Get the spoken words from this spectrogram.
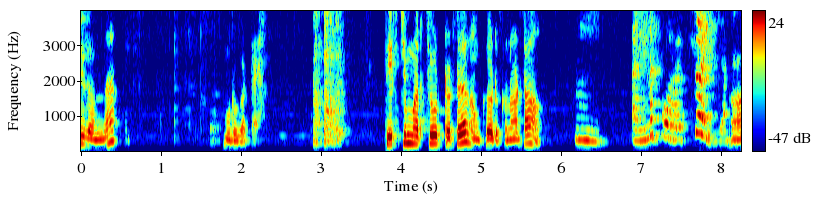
ഇതൊന്ന് മുറുകട്ടെ. തിരിച്ചു മറിച്ചു വിട്ടിട്ട് നമുക്ക് എടുക്കണം കേട്ടോ. ആ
